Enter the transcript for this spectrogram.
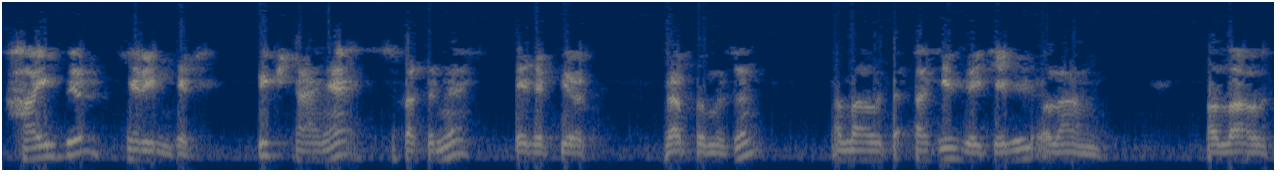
haydır, kerimdir. Üç tane sıfatını belirtiyor Rabbimizin. Allahu aziz ve celil olan Allahu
